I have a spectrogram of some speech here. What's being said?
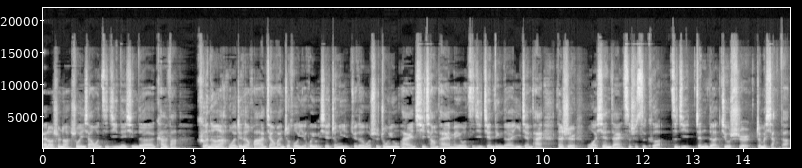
白老师呢说一下我自己内心的看法。可能啊，我这段话讲完之后也会有一些争议，觉得我是中庸派、骑墙派，没有自己坚定的意见派。但是我现在此时此刻自己真的就是这么想的。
